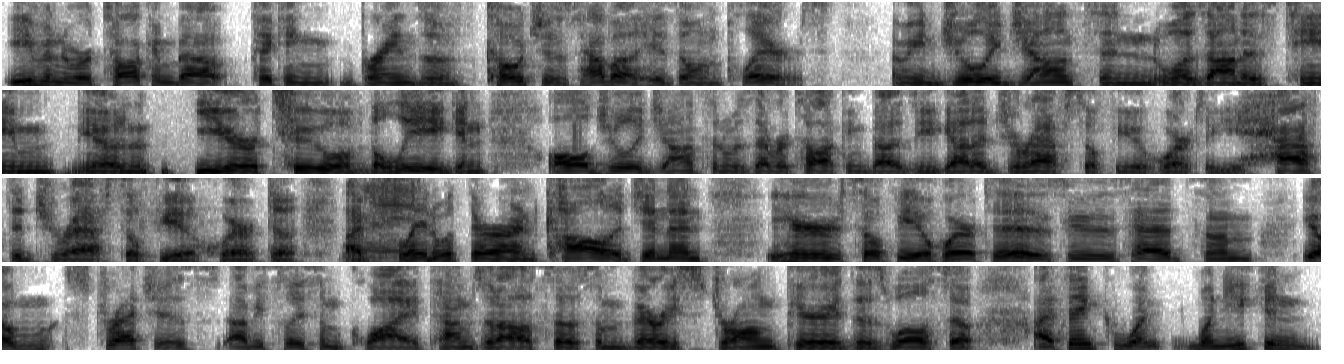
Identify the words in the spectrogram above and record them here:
even we're talking about picking brains of coaches. How about his own players? I mean, Julie Johnston was on his team, you know, year two of the league, and all Julie Johnston was ever talking about is you got to draft Sofia Huerta. You have to draft Sofia Huerta. Right. I played with her in college, and then here Sofia Huerta is, who's had some, you know, stretches, obviously some quiet times, but also some very strong periods as well. So I think when when you can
